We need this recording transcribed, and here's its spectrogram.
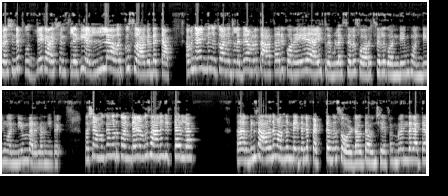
ഫാഷന്റെ പുതിയ കളക്ഷൻസിലേക്ക് എല്ലാവർക്കും സ്വാഗതം അപ്പൊ ഞാൻ ഇന്ന് നിങ്ങൾക്ക് വന്നിട്ടുള്ളത് നമ്മളെ താത്താര് കൊറേ ആയി ത്രിബിൾ എക്സൽ ഫോർ എക്സൽ കൊണ്ടിയും കൊണ്ടിയും കൊണ്ടിയും പറയാൻ തുടങ്ങിയിട്ട്. പക്ഷെ നമുക്ക് അങ്ങോട്ട് കൊണ്ടാൻ നമുക്ക് സാധനം കിട്ടാനില്ല. അതാണ് പിന്നെ സാധനം വന്നിട്ടുണ്ടെങ്കിൽ തന്നെ പെട്ടെന്ന് സോൾഡ് ഔട്ട് ആവും. ചെയ്യും അപ്പൊ നമ്മൾ കാട്ടാ?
